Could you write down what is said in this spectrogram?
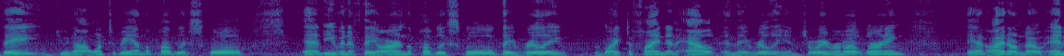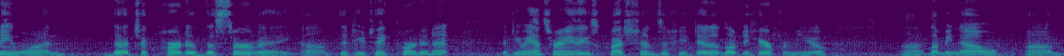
they do not want to be in the public school. And even if they are in the public school, they really would like to find an out and they really enjoy remote learning. And I don't know anyone that took part of the survey. Um, did you take part in it? Did you answer any of these questions? If you did, I'd love to hear from you. Uh, let me know um,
